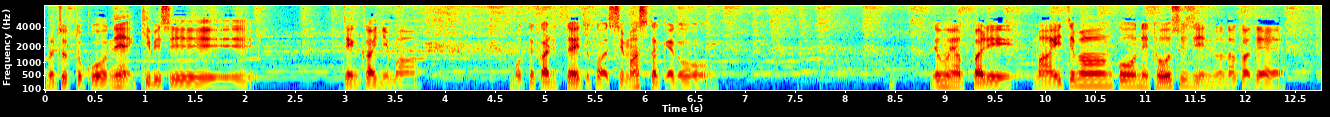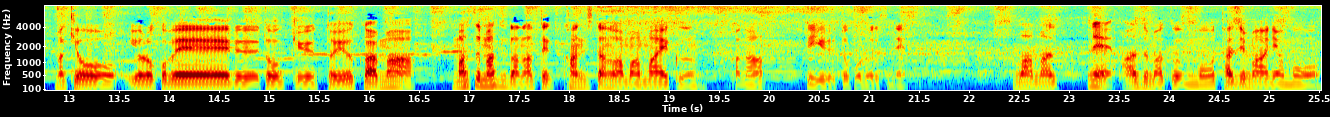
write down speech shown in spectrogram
まあ、ちょっとこうね、厳しい展開にまあ、持ってかれたりとかはしましたけど、でもやっぱり、まあ一番こうね、投手陣の中で、まあ今日喜べる投球というか、まあ、まずまずだなって感じたのは、まあ前君かなっていうところですね。まあまあね、東君も田島にはも、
